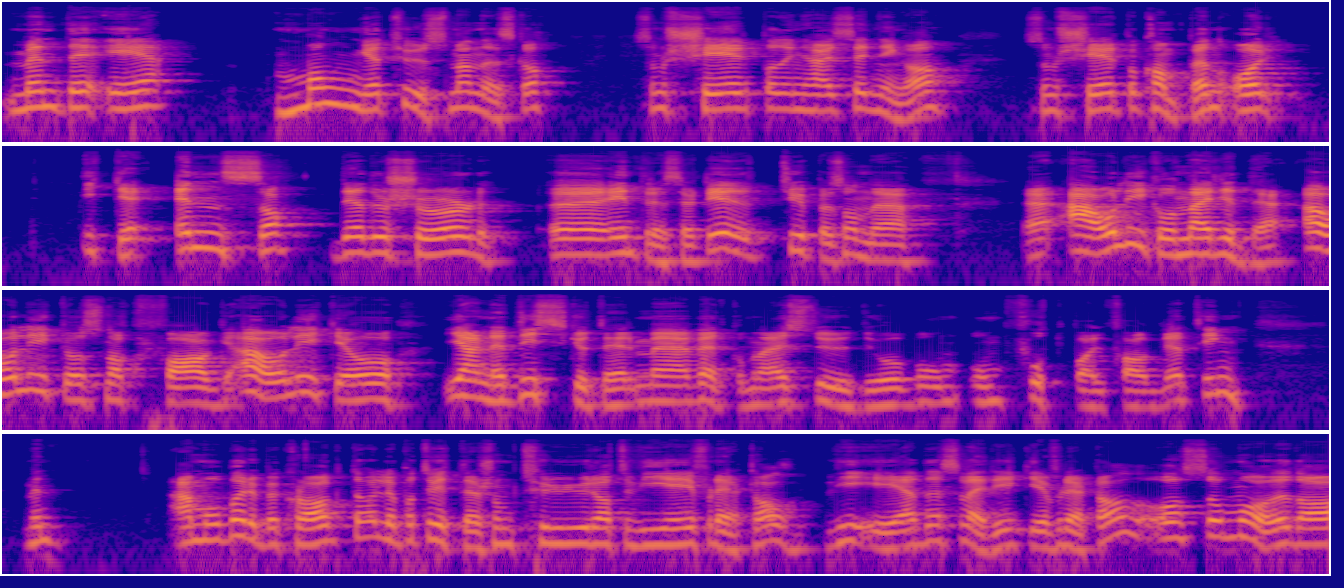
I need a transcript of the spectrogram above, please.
Men det er mange tusen mennesker som ser på denne sendinga, som ser på kampen, og ikke ensa det du sjøl eh, er interessert i. type sånne eh, Jeg òg liker å nerde. Jeg òg liker å snakke fag. Jeg òg liker å gjerne diskutere med vedkommende i studio om, om, fotballfaglige ting. Men jeg må bare beklage til alle på Twitter som tror at vi er i flertall. Vi er dessverre ikke i flertall. Og så må det da,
